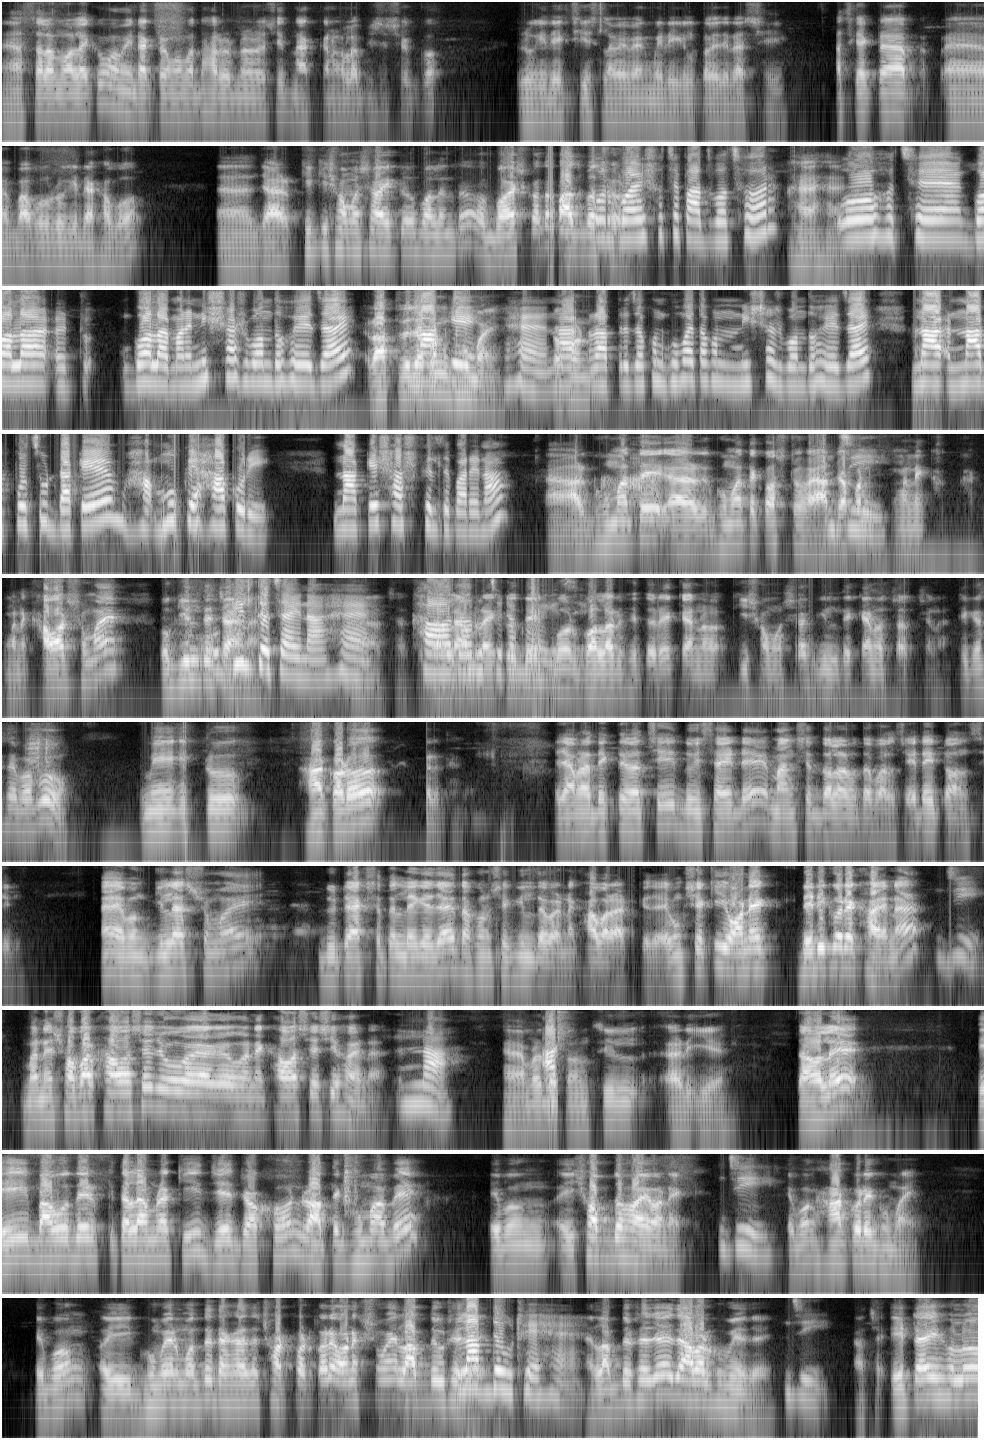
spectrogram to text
হ্যাঁ, আসসালামু আলাইকুম। আমি ডাক্তার মোহাম্মদ হারুন রশিদ নাক কান গলা বিশেষজ্ঞ রোগী দেখছি ইসলামী ব্যাংক মেডিকেল কলেজ রাজশাহী। আজকে একটা বাবু রোগী দেখাবো যার কি কি সমস্যা হয় একটু বলেন তো? বয়স কত? পাঁচ ওর বছর? বয়স হচ্ছে পাঁচ বছর। হ্যাঁ হ্যাঁ। ও হচ্ছে গলা গলা মানে নিঃশ্বাস বন্ধ হয়ে যায়। রাত্রে যখন ঘুমায় হ্যাঁ রাত্রে যখন ঘুমায় তখন নিঃশ্বাস বন্ধ হয়ে যায়। নাক প্রচুর ডাকে মুখে হা করে। নাকে শ্বাস ফেলতে পারে না। আর ঘুমাতে আর ঘুমাতে কষ্ট হয়। আর যখন মানে মানে খাওয়ার সময় ও গিলতে চায় গিলতে চায় না হ্যাঁ আচ্ছা, আচ্ছা। খাওয়া দাওয়ার আমরা একটু দেখব গলার ভিতরে কেন কি সমস্যা গিলতে কেন চাচ্ছে না ঠিক আছে বাবু? তুমি একটু হা করো করে থাকো। এই আমরা দেখতে পাচ্ছি দুই সাইডে মাংসের দলার মতো বালছে এটাই টনসিল হ্যাঁ এবং গিলার সময় দুইটা একসাথে লেগে যায় তখন সে গিলতে পারে না খাবার আটকে যায় এবং সে কি অনেক দেরি করে খায় না? জি। মানে সবার খাওয়া শেষ ও মানে খাওয়া শেষই হয় না? না। হ্যাঁ আমরা টনসিল আর ইয়ে। তাহলে এই বাবুদের তাহলে আমরা কি? যে যখন রাতে ঘুমাবে এবং এই শব্দ হয় অনেক জি। এবং হা করে ঘুমায় এবং ওই ঘুমের মধ্যে দেখা যাচ্ছে ছটফট করে অনেক সময় লাভ দিয়ে উঠে লাভ দিয়ে উঠে হ্যাঁ। লাভ দিয়ে উঠে যায় যে আবার ঘুমিয়ে যায়। জি। আচ্ছা এটাই হলো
